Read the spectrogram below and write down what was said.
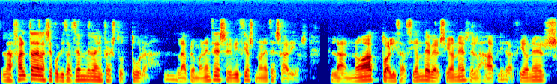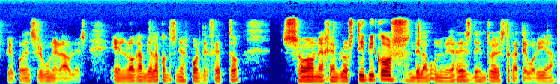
La falta de la securización de la infraestructura, la permanencia de servicios no necesarios, la no actualización de versiones de las aplicaciones que pueden ser vulnerables, el no cambiar las contraseñas por defecto, son ejemplos típicos de las vulnerabilidades dentro de esta categoría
